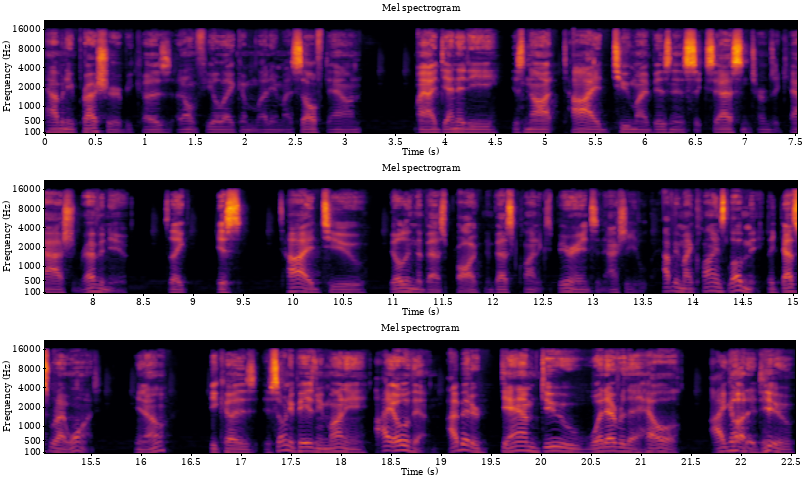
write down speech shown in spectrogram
have any pressure because I don't feel like I'm letting myself down my identity is not tied to my business success in terms of cash and revenue. It's like it's tied to building the best product, the best client experience, and actually having my clients love me. Like that's what I want, you know? Because if somebody pays me money, I owe them. I better damn do whatever the hell I gotta do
